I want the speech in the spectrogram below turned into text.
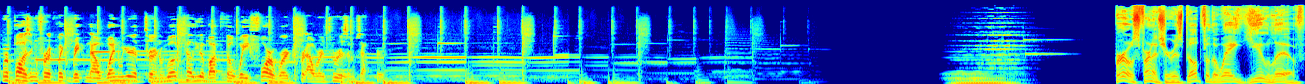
We're pausing for a quick break now. When we return, we'll tell you about the way forward for our tourism sector. Burrow's furniture is built for the way you live.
